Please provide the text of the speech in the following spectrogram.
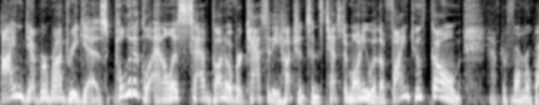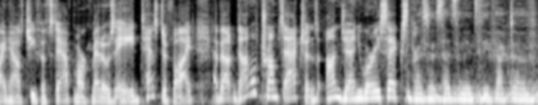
I'm Deborah Rodriguez. Political analysts have gone over Cassidy Hutchinson's testimony with a fine tooth comb after former White House Chief of Staff Mark Meadows' aide testified about Donald Trump's actions on January 6th. The president said something to the effect of,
